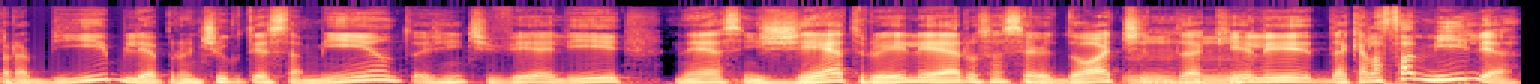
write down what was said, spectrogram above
a Bíblia, para o Antigo Testamento, a gente vê ali, né, assim, Jetro, ele era o sacerdote Uhum. daquele, daquela família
